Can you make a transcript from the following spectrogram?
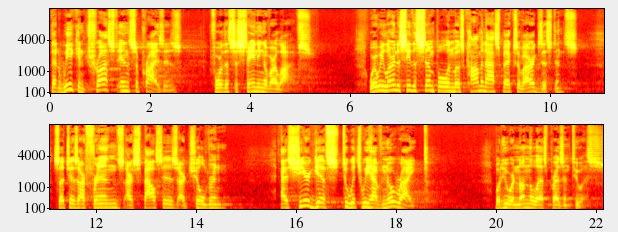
that we can trust in surprises for the sustaining of our lives. Where we learn to see the simple and most common aspects of our existence, such as our friends, our spouses, our children, as sheer gifts to which we have no right, but who are nonetheless present to us.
